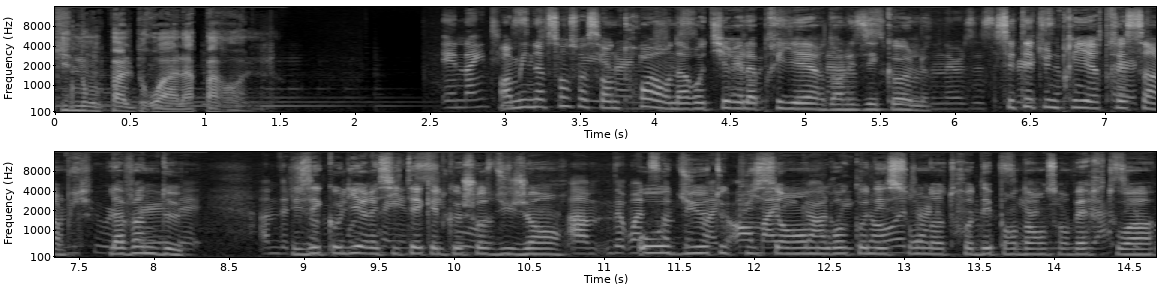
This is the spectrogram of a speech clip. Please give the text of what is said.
qui n'ont pas le droit à la parole. En 1963, on a retiré la prière dans les écoles. C'était une prière très simple, la 22. Les écoliers récitaient quelque chose du genre ⁇ Ô Dieu Tout-Puissant, nous reconnaissons notre dépendance envers toi.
